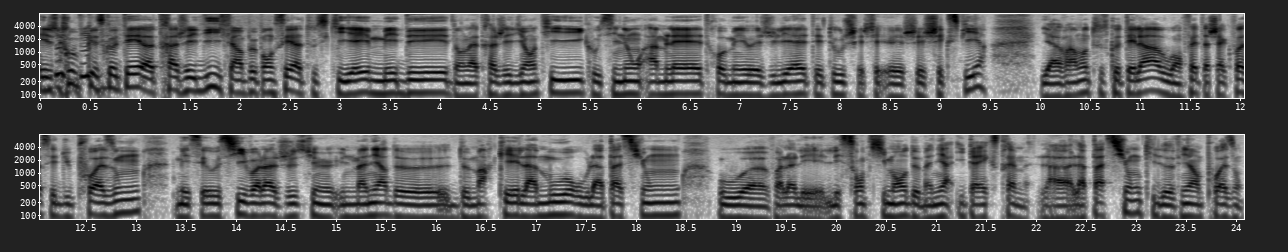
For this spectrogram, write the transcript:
et je trouve que ce côté euh, tragédie il fait un peu penser à tout ce qui est Médée dans la tragédie antique ou sinon Hamlet, Roméo et Juliette et tout chez, chez- chez Shakespeare il y a vraiment tout ce côté là où en fait à chaque fois c'est du poison mais c'est aussi voilà juste une, une manière de, de marquer l'amour ou la passion ou euh, voilà les, les sentiments de manière hyper extrême la, la passion qui devient poison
